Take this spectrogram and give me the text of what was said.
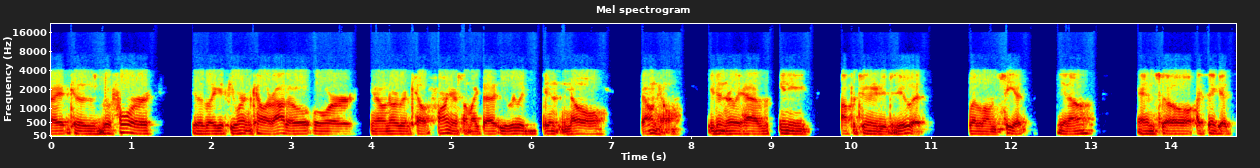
right? Because before it was like if you weren't in Colorado or you know Northern California or something like that, you really didn't know downhill. You didn't really have any opportunity to do it, let alone see it. You know, and so I think it's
